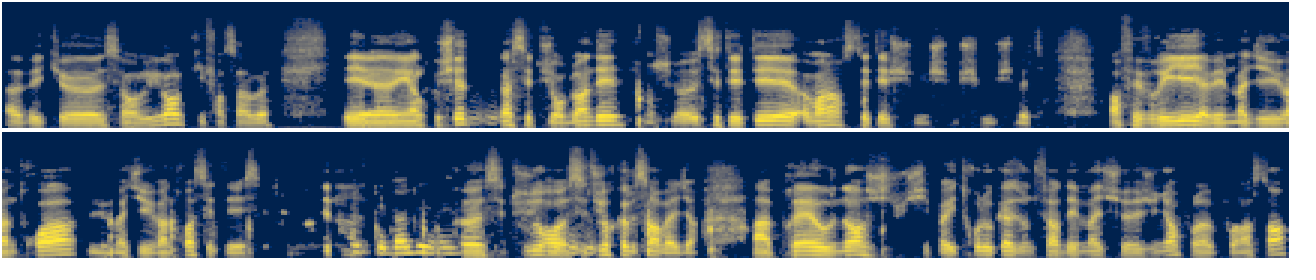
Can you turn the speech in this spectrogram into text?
avec, euh, c'est Orly qui font ça, ouais. Et, euh, et Alcochette, là, c'est toujours blindé. Je suis- euh, cet été, euh, voilà, cet été, je suis, je, suis- je, suis- je suis bête. En février, il y avait le match du 23. Le match du 23, c'était, c'était blindé oui. Euh, c'est toujours c'est toujours comme ça on va dire. Après au nord, j'ai pas eu trop l'occasion de faire des matchs euh, juniors pour pour l'instant.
